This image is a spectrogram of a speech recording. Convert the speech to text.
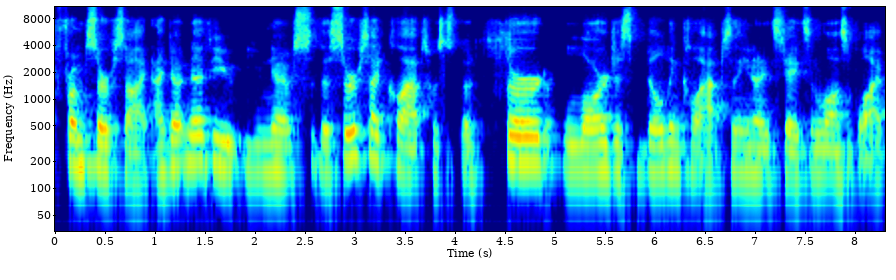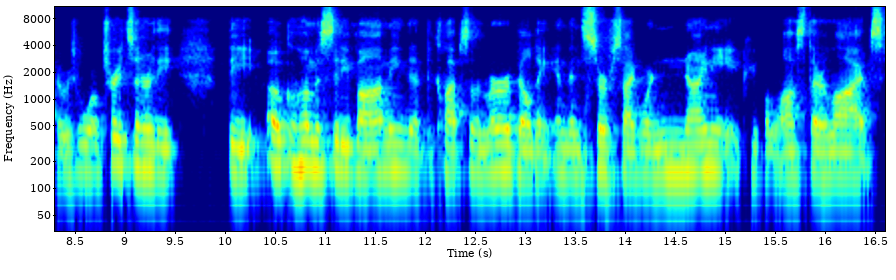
from Surfside. I don't know if you you know the Surfside collapse was the third largest building collapse in the United States and loss of life. It was World Trade Center, the the Oklahoma City bombing, the, the collapse of the Murrah building, and then Surfside, where 98 people lost their lives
